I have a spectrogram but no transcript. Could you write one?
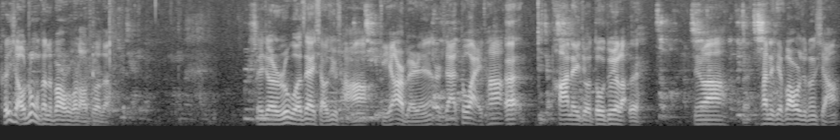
很小众，他的包袱我老说的。这就是如果在小剧场底下二百人，而且大家都爱他，哎，他那就都对了，对，明白吧？他那些包袱就能响。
